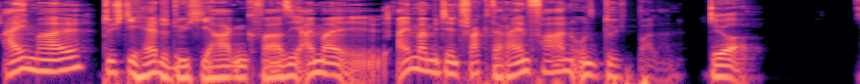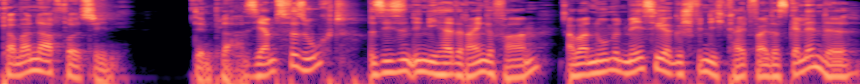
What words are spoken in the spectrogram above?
einmal durch die Herde durchjagen quasi, einmal, einmal mit dem Truck da reinfahren und durchballern. Ja. Kann man nachvollziehen, den Plan. Sie haben es versucht, sie sind in die Herde reingefahren, aber nur mit mäßiger Geschwindigkeit, weil das Gelände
